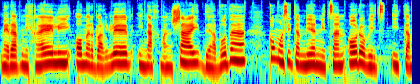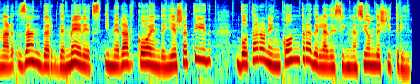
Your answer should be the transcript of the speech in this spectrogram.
Merav Mijaeli, Omer Barlev y Nachman Shai de Abodá, como así también Nitzan Orovitz y Tamar Zandberg de Meretz y Merav Cohen de Yeshatid, votaron en contra de la designación de Shitrit.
